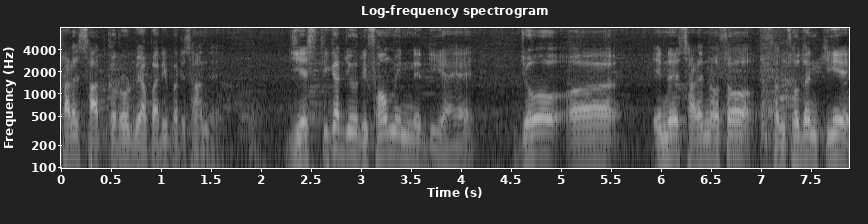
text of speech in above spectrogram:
साढ़े सात करोड़ व्यापारी परेशान है। जीएसटी का जो रिफॉर्म इनने दिया है, जो इन्हें साढ़े नौ सौ संशोधन किए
